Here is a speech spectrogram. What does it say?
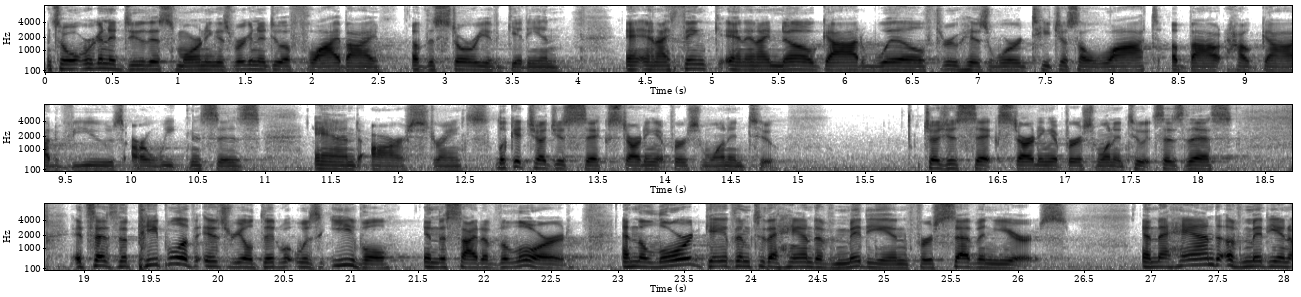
And so, what we're going to do this morning is we're going to do a flyby of the story of Gideon. And, and I think and, and I know God will, through His Word, teach us a lot about how God views our weaknesses and our strengths. Look at Judges 6, starting at verse 1 and 2. Judges 6, starting at verse 1 and 2, it says this. It says, The people of Israel did what was evil in the sight of the Lord, and the Lord gave them to the hand of Midian for seven years. And the hand of Midian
